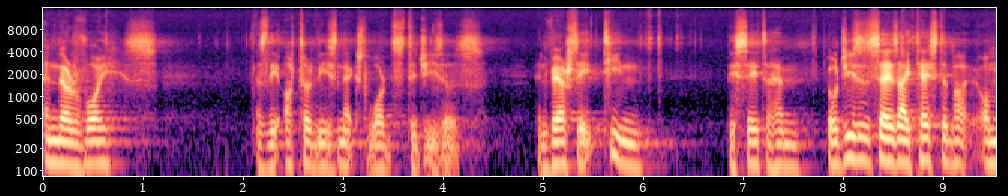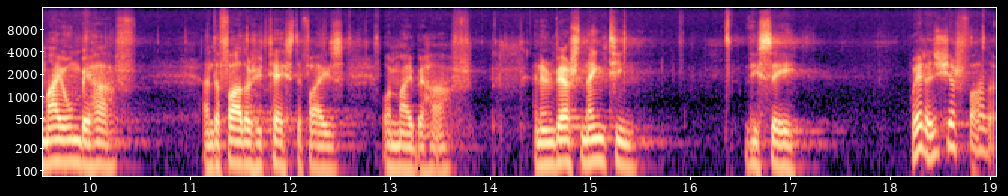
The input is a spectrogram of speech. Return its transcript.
in their voice as they utter these next words to Jesus. In verse 18, they say to him, Well, Jesus says, I testify on my own behalf, and the Father who testifies on my behalf. And in verse 19, they say, Where is your Father?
